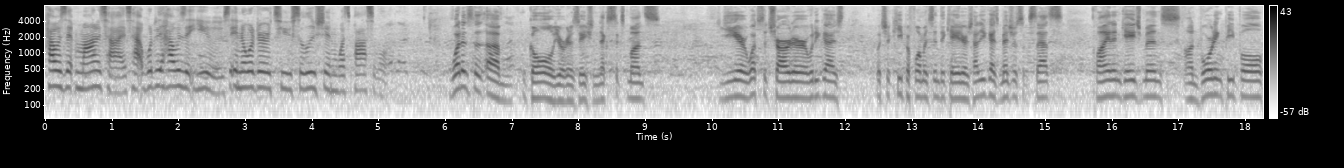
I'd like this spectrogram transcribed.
How is it monetized? How, what, how is it used in order to solution what's possible? What is the um, goal of your organization, next six months, year, what's the charter, what do you guys, what's your key performance indicators, how do you guys measure success, client engagements, onboarding people,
